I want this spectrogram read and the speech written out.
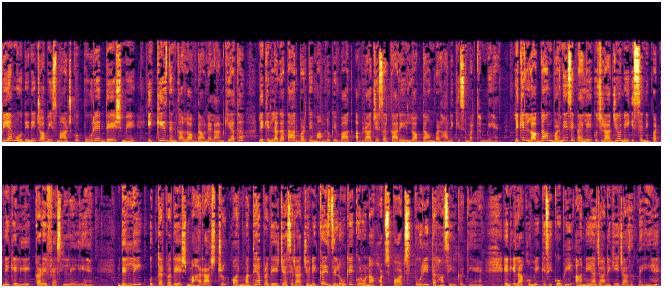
पीएम मोदी ने 24 मार्च को पूरे देश में 21 दिन का लॉकडाउन ऐलान किया था, लेकिन लगातार बढ़ते मामलों के बाद अब राज्य सरकारें लॉकडाउन बढ़ाने के समर्थन में हैं। लेकिन लॉकडाउन बढ़ने से पहले कुछ राज्यों ने इससे निपटने के लिए कड़े फैसले ले लिए हैं दिल्ली, उत्तर प्रदेश, महाराष्ट्र और मध्य प्रदेश जैसे राज्यों ने कई जिलों के कोरोना हॉटस्पॉट्स पूरी तरह सील कर दिए हैं। इन इलाकों में किसी को भी आने या जाने की इजाज़त नहीं है।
